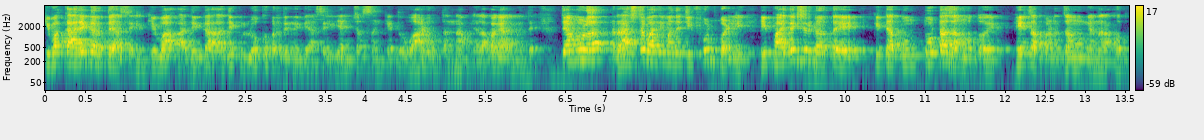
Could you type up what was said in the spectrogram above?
किंवा कार्यकर्ते असेल किंवा अधिकाधिक लोकप्रतिनिधी असेल यांच्या संख्येत वाढ होताना आपल्याला बघायला मिळते. त्यामुळं राष्ट्रवादीमध्ये जी फूट पडली ही फायदेशीर ठरते की त्यातून तोटा जाणवतोय हेच आपण जाणून घेणार आहोत.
